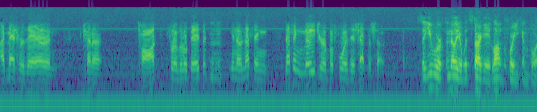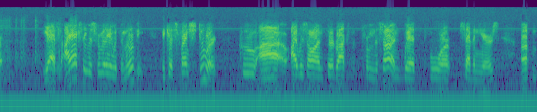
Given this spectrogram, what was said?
I met her there and kind of talked for a little bit, but you know nothing nothing major before this episode. So you were familiar with Stargate long before you came aboard. Yes, I actually was familiar with the movie because French Stewart, who uh, I was on Third Rock from the Sun with for seven years, um,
